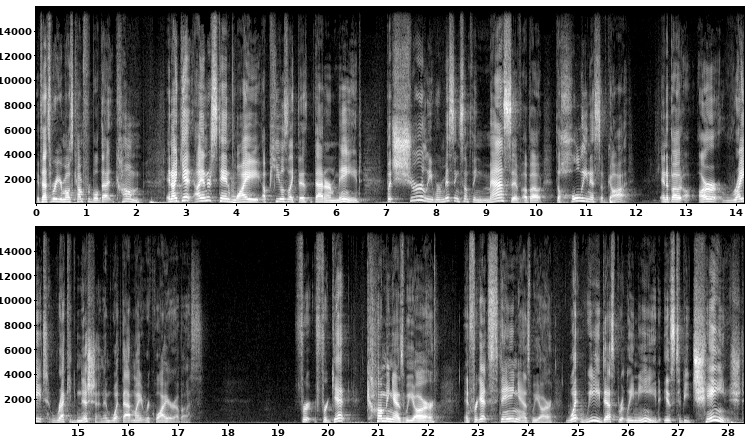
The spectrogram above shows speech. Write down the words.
if that's where you're most comfortable, that come. And I get I understand why appeals like that, that are made, but surely we're missing something massive about the holiness of God and about our right recognition and what that might require of us. For, forget coming as we are and forget staying as we are. What we desperately need is to be changed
